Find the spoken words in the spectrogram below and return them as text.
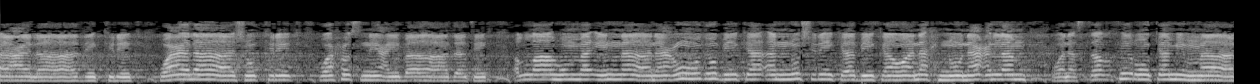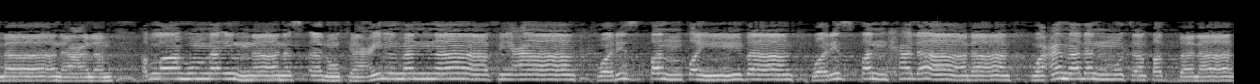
على ذكرك وعلى شكرك وحسن عبادتك. اللهم إنا نعوذ بك أن نشرك بك ونحن نعلم ونستغفرك مما لا نعلم. اللهم إنا نسألك علما نافعا ورزقا طيبا ورزقا حلالا وعملا متقبلا.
